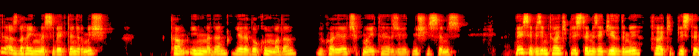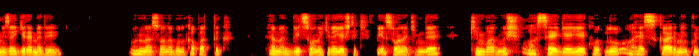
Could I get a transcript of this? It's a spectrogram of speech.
Biraz daha inmesi beklenirmiş. Tam inmeden, yere dokunmadan yukarıya çıkmayı tercih etmiş hissemiz. Neyse bizim takip listemize girdi mi? Takip listemize giremedi. Ondan sonra bunu kapattık. Hemen bir sonrakine geçtik. Bir sonrakinde kim varmış? ASGY kodlu AHES gayrimenkul.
